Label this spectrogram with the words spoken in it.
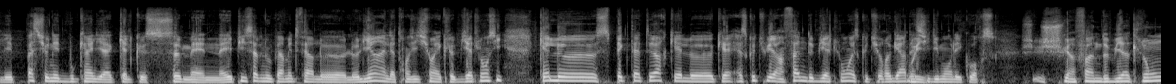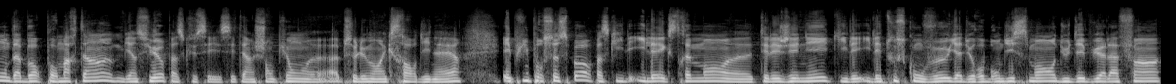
Les Passionnés de bouquins il y a quelques semaines. Et puis ça nous permet de faire le, lien et la transition avec le biathlon aussi. Quel euh, spectateur, quel, euh, est-ce que tu es un fan de biathlon? Est-ce que tu regardes assidûment les courses? Je, suis un fan de biathlon. D'abord pour Martin, bien sûr, parce que c'était un champion euh, absolument extraordinaire. Et puis pour ce sport, parce qu'il est extrêmement télégénique. Il est, il est tout ce qu'on veut. Il y a du rebondissement du début à la fin.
